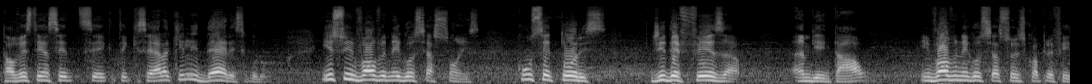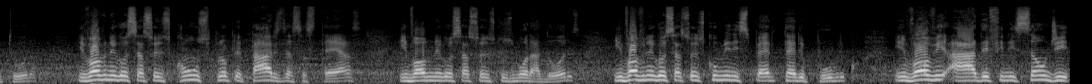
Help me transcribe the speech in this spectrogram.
Talvez tenha ser, ser, tem que ser ela que lidere esse grupo. Isso envolve negociações com setores de defesa ambiental, envolve negociações com a prefeitura, envolve negociações com os proprietários dessas terras, envolve negociações com os moradores, envolve negociações com o Ministério Público, envolve a definição de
